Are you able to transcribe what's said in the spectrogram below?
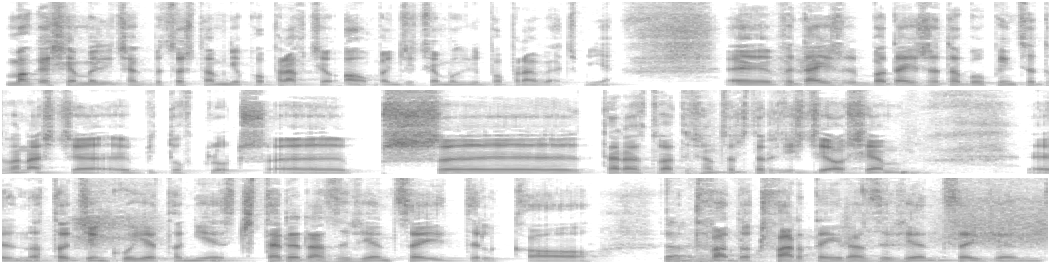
mogę się mylić, jakby coś tam nie poprawcie. O, będziecie mogli poprawiać mnie. Y, wydaje, bodajże to był 512 bitów klucz. Y, przy teraz 2048 no to dziękuję, to nie jest cztery razy więcej, tylko tak. dwa do czwartej razy więcej, więc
